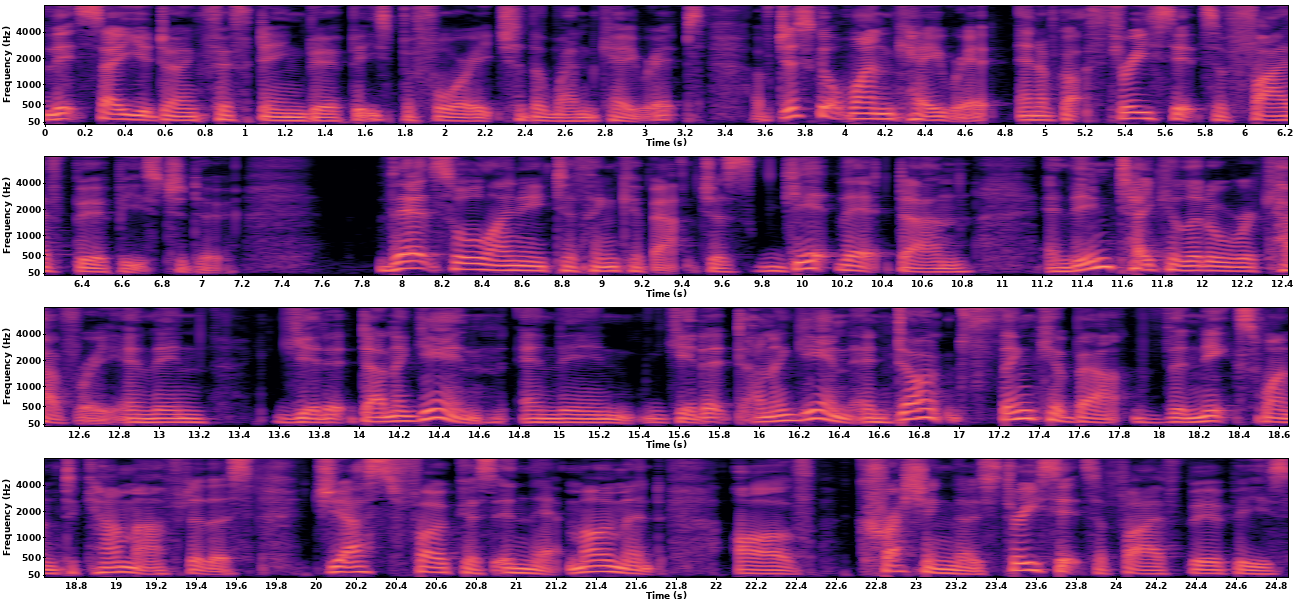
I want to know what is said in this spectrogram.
let's say you're doing 15 burpees before each of the 1K reps. I've just got 1K rep and I've got three sets of five burpees to do. That's all I need to think about. Just get that done and then take a little recovery and then get it done again and then get it done again. And don't think about the next one to come after this. Just focus in that moment of crushing those three sets of five burpees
